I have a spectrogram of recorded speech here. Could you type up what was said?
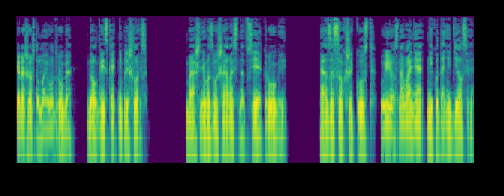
Хорошо, что моего друга долго искать не пришлось. Башня возвышалась над всей округой, а засохший куст у ее основания никуда не делся.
